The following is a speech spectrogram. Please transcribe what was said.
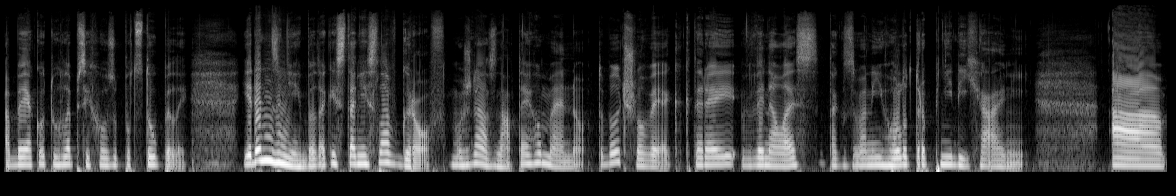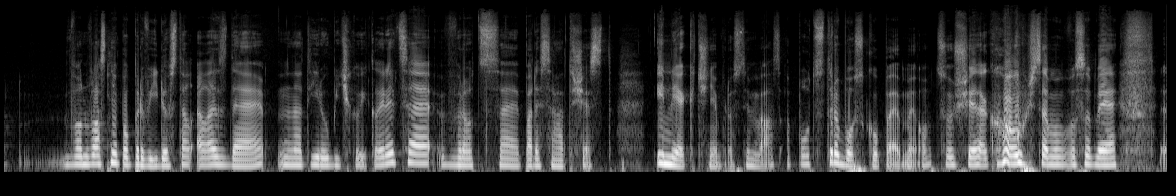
aby jako tuhle psychózu podstoupili. Jeden z nich byl taky Stanislav Grof, možná znáte jeho jméno. To byl člověk, který vynalez takzvaný holotropní dýchání. A on vlastně poprvé dostal LSD na té roubíčkové klinice v roce 56 injekčně, prosím vás, a pod stroboskopem, jo, což je jako už samo o sobě uh,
